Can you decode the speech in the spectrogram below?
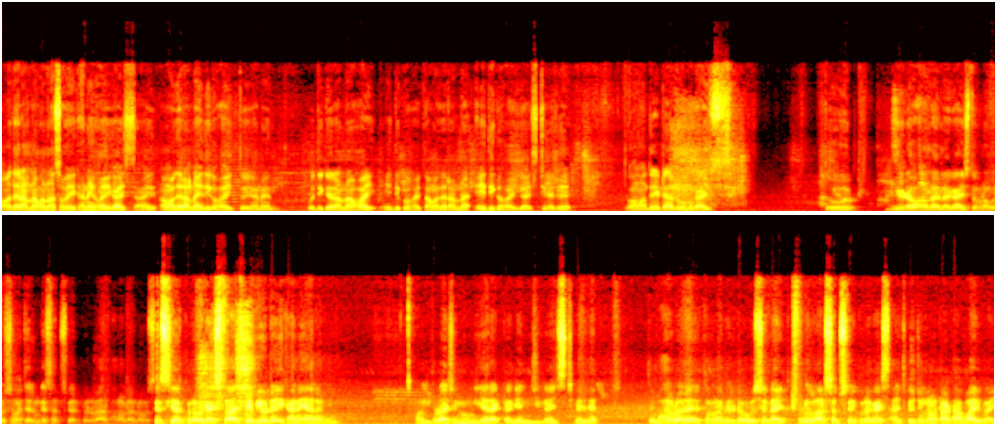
আমাদের রান্না বান্না সব এখানেই হয় গাইস আমাদের রান্না এইদিকে হয়, তো এখানে ওইদিকে রান্না হয়, এইদিকে হয়। তো আমাদের রান্না এইদিকে হয় গাইস ঠিক আছে? তো আমাদের এটা রুম গাইস তো ভিডিওটা ভালো লাগলে গাইস তোমরা অবশ্যই আমার চ্যানেলকে সাবস্ক্রাইব করবে আর ভালো লাগলে অবশ্যই শেয়ার করো গাইস তো আজকে ভিডিওটা এখানে আর আমি আমি আছে লুঙ্গি আর একটা গেঞ্জি গাইস ঠিক আছে? তো ভালো লাগলে তোমরা ভিডিওটা অবশ্যই লাইক করো আর সাবস্ক্রাইব করো গাইস আজকের জন্য টাটা বাই বাই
